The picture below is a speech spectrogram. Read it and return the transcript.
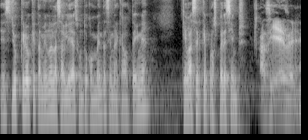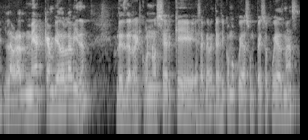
es yo creo que también una de las habilidades junto con ventas y mercadotecnia que va a hacer que prospere siempre. Así es, ¿eh? la verdad me ha cambiado la vida desde reconocer que exactamente así como cuidas un peso, cuidas más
